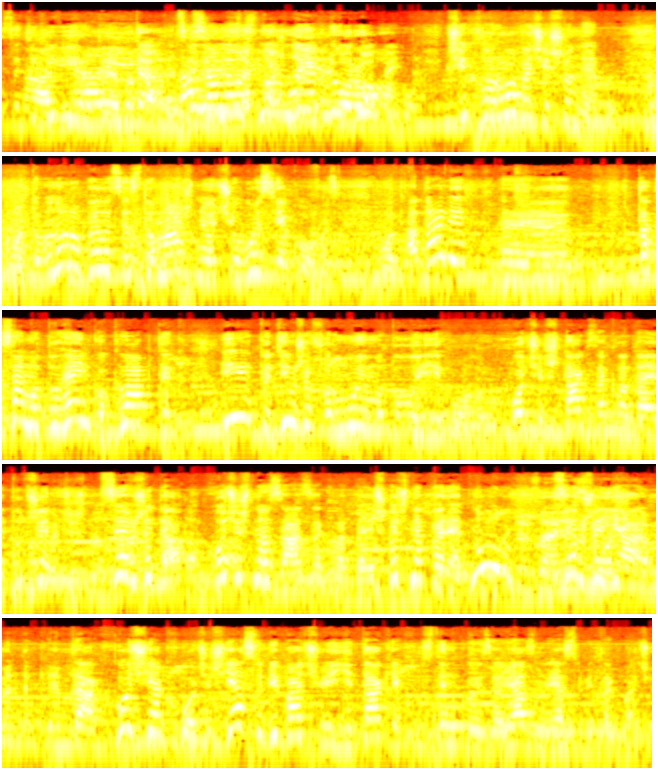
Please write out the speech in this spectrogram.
Це тільки віра треба. Так, це Це саме основне в любому. Чи хвороба, чи що-небудь. От, то воно робилося з домашнього чогось якогось. От, а далі е, так само тугенько, клаптик, і тоді вже формуємо ту її голову. Хочеш так закладає, тут же це вже так. Хочеш назад закладаєш, хоч наперед. Ну це вже я. Так, хоч як хочеш. Я собі бачу її так, як хустинкою зав'язано, я собі так бачу.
